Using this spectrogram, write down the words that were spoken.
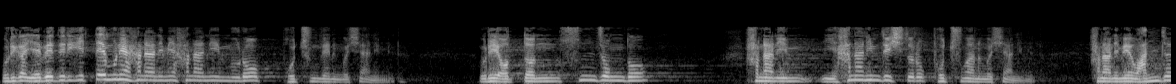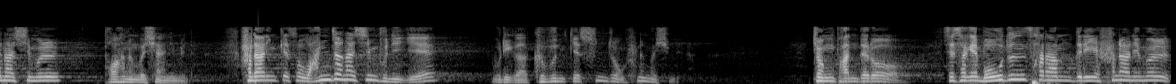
우리가 예배드리기 때문에 하나님이 하나님으로 보충되는 것이 아닙니다. 우리의 어떤 순종도 하나님이 하나님 되시도록 보충하는 것이 아닙니다. 하나님의 완전하심을 더하는 것이 아닙니다. 하나님께서 완전하신 분이기에 우리가 그분께 순종하는 것입니다. 정반대로 세상의 모든 사람들이 하나님을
